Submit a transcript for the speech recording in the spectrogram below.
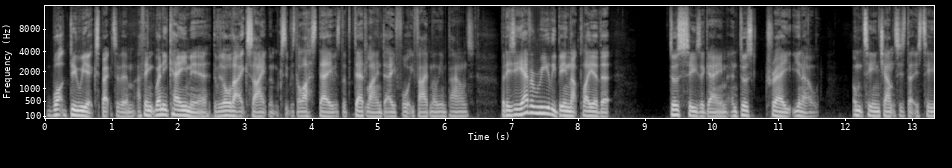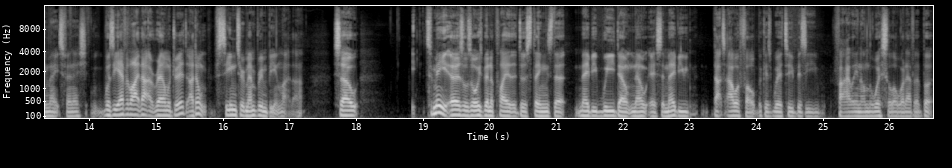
what do we expect of him? I think when he came here, there was all that excitement because it was the last day, it was the deadline day, forty-five million pounds. But has he ever really been that player that does seize a game and does create, you know, umpteen chances that his teammates finish? Was he ever like that at Real Madrid? I don't seem to remember him being like that. So to me, Özil's always been a player that does things that maybe we don't notice, and maybe that's our fault because we're too busy filing on the whistle or whatever. But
